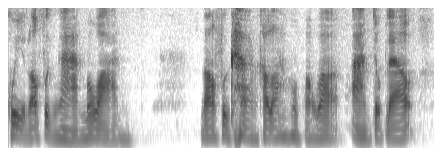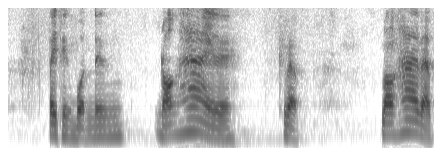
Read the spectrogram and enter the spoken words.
คุยกับน้องฝึกงานเมื่อวานน้องฝึกงานเขาเล่าให้ผมฟังว่าอ่านจบแล้ว ไปถึงบทหนึ่งร้องไห้เลย คือแบบร้องไห้แบบ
